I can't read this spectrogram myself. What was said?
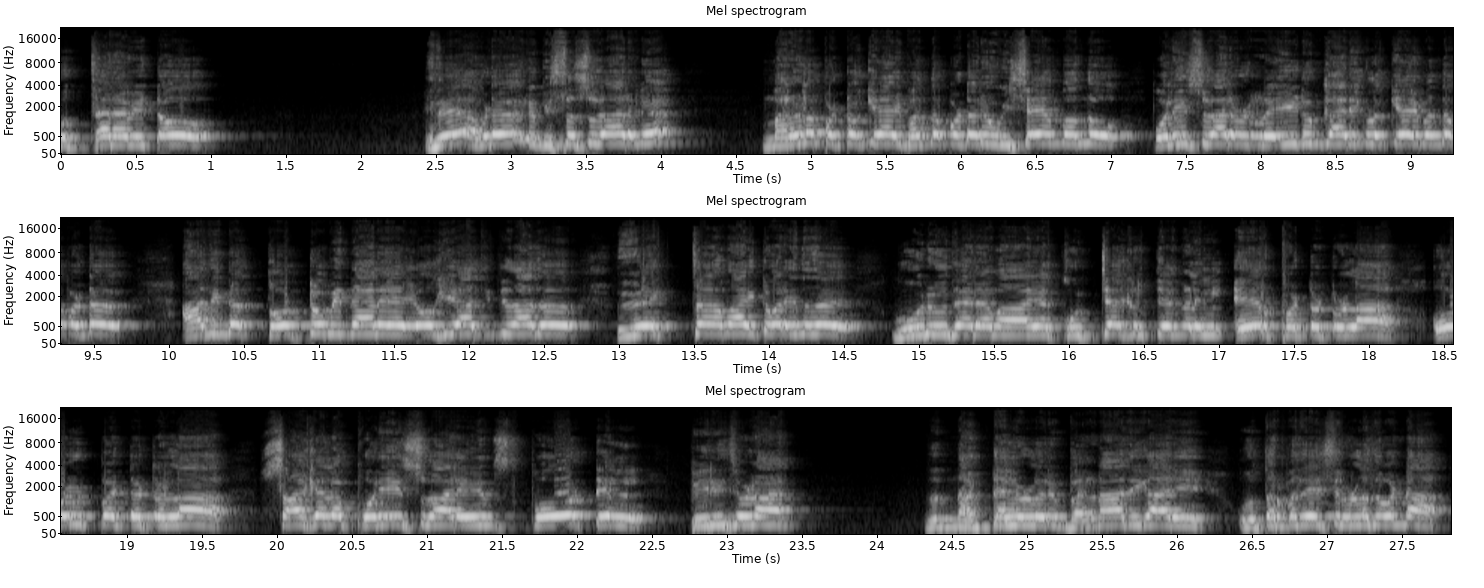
ഉത്തരവിട്ടു. ഇത് അവിടെ ഒരു ബിസിനസ്സുകാരന് മരണപ്പെട്ടൊക്കെയായി ബന്ധപ്പെട്ട ഒരു വിഷയം വന്നു. പോലീസുകാരുടെ റെയ്ഡും കാര്യങ്ങളൊക്കെയായി ബന്ധപ്പെട്ട്. അതിന്റെ തൊട്ടു പിന്നാലെ യോഗി ആദിത്യനാഥ് വ്യക്തമായിട്ട് പറയുന്നത് ഗുരുതരമായ കുറ്റകൃത്യങ്ങളിൽ ഏർപ്പെട്ടിട്ടുള്ള ഉൾപ്പെട്ടിട്ടുള്ള സകല പോലീസുകാരെയും സ്പോട്ടിൽ പിരിച്ചുവിടാൻ ഇത് നട്ടലുള്ള ഒരു ഭരണാധികാരി ഉത്തർപ്രദേശിലുള്ളത് കൊണ്ടാ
